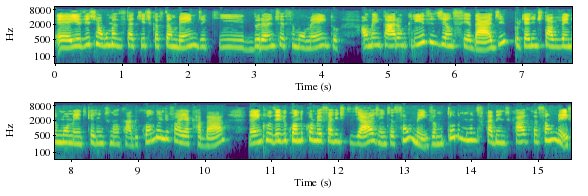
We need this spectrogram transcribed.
É, e existem algumas estatísticas também de que durante esse momento aumentaram crises de ansiedade, porque a gente está vivendo um momento que a gente não sabe quando ele vai acabar, né? Inclusive, quando começou a gente dizer, ah, gente, é só um mês, vamos todo mundo ficar dentro de casa, que é só um mês.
